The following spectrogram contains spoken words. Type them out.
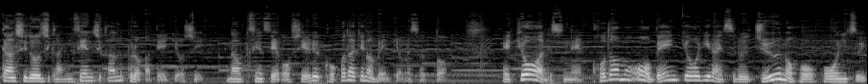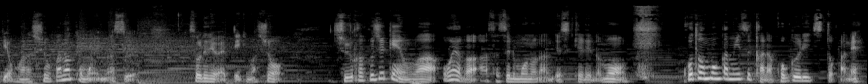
間指導時間2000時間のプロが提供し、直木先生が教えるここだけの勉強メソッド。え今日はですね、子供を勉強嫌いする10の方法についてお話ししようかなと思います。それではやっていきましょう。中学受験は親がさせるものなんですけれども、子供が自ら国立とかね、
